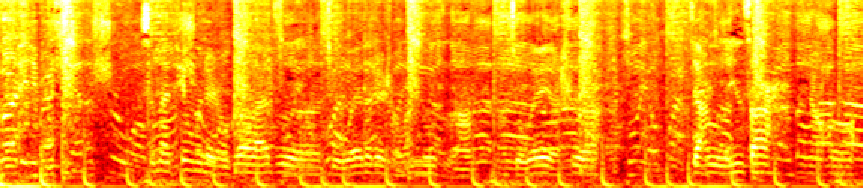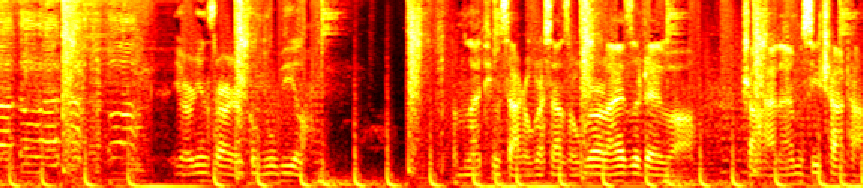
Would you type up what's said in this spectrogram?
歌里边写的是我。现在听的这首歌来自久违的这首《完犊子》，啊，久违也是加入了音三儿，然后也是音三儿也是更牛逼了。咱们来听下首歌，下首歌来自这个上海的 MC 叉叉。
